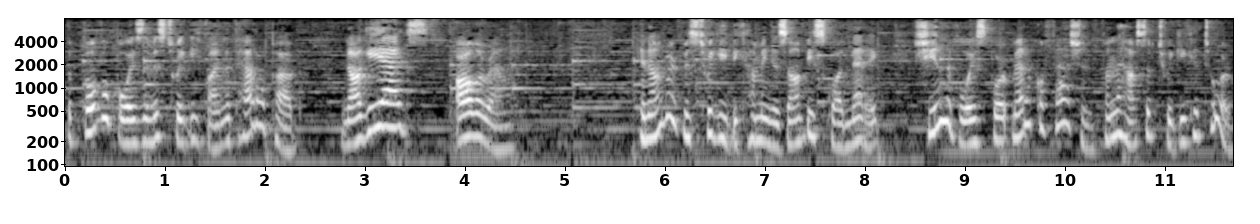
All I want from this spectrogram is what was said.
The Bovver boys and Miss Twiggy find the paddle pub. Noggy eggs all around. In honor of Miss Twiggy becoming a zombie squad medic, she and the boys sport medical fashion from the house of Twiggy Couture.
